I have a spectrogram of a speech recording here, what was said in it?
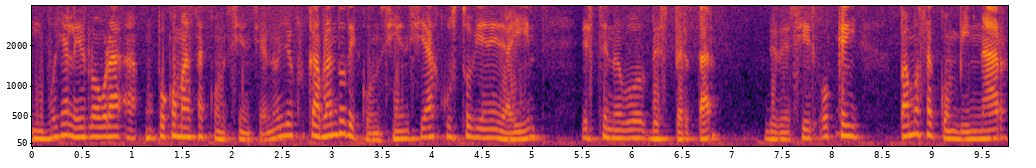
y voy a leerlo ahora un poco más a conciencia, ¿no? Yo creo que hablando de conciencia, justo viene de ahí este nuevo despertar de decir, ok, vamos a combinar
